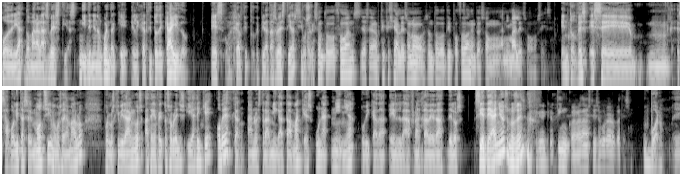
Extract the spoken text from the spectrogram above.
podría domar a las bestias. Y teniendo en cuenta que el ejército de Kaido es un ejército de piratas bestias, Sí, pues porque son todos zoans, ya sean artificiales o no, son todo tipo zoan, entonces son animales o sí, sí. entonces ese, mm, esa bolita, ese mochi, vamos a llamarlo, pues los kibidangos hacen efecto sobre ellos y hacen que obedezcan a nuestra amiga Tama, que es una niña ubicada en la franja de edad de los siete años, no sé. Sí, creo que cinco, la verdad no estoy seguro, pero sí. bueno, eh,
